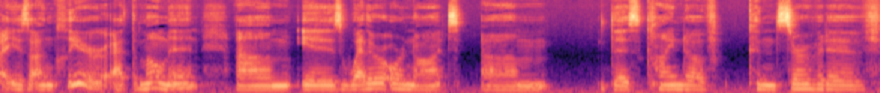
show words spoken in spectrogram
is unclear at the moment um, is whether or not um, this kind of conservative,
